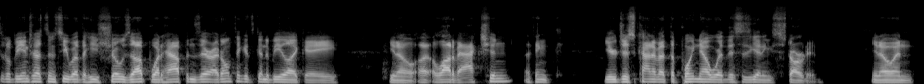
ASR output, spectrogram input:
It'll be interesting to see whether he shows up. What happens there? I don't think it's going to be like a, you know, a, a lot of action. I think you're just kind of at the point now where this is getting started. You know, and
